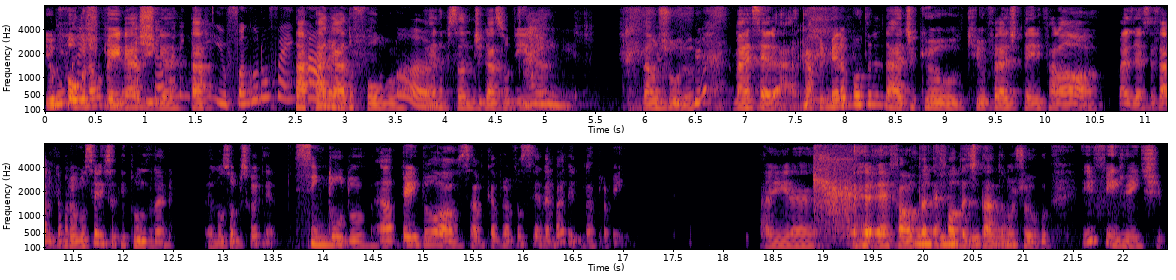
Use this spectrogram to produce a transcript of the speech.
E o nunca- fogo não vem, né, amiga? Tá- E o fogo não vem, Tá cara. apagado o fogo. Pô. Ainda precisando de gasolina. Ai, Não, juro. Mas sério, a, a primeira oportunidade que o, que o Fred tem, ele fala, ó, mas é, você sabe que é pra você isso aqui tudo, né? Eu não sou biscoiteiro. sim. Tudo. Ela peidou, ó, sabe que é pra você, né, marido? Não é pra mim. Aí, né? É, é falta, é falta de tato no jogo. Enfim, gente.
